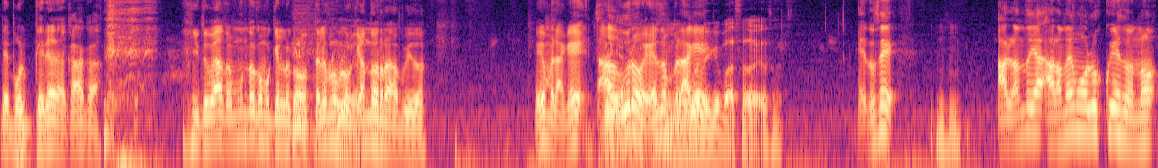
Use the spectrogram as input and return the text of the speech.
de porquería de caca. y tú ves a todo el mundo como que con los teléfonos bloqueando rápido. Eh, en verdad que está Sí, duro eso, en verdad que... que pasó eso. Entonces, hablando ya, hablando de Molusco y eso, no.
